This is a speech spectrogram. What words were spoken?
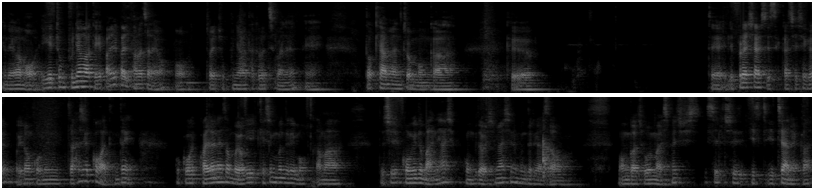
내가 뭐, 이게 좀 분야가 되게 빨리빨리 변하잖아요. 뭐, 저희 쪽 분야가 다 그렇지만은, 예. 어떻게 하면 좀 뭔가, 그, 이제 refresh 할 수 있을까, 지식을? 뭐 이런 고민도 하실 것 같은데, 뭐, 그 관련해서 뭐 여기 계신 분들이 뭐 아마 또 시- 공유도 많이 하시고 공부도 열심히 하시는 분들이라서 뭔가 좋은 말씀 해주실 수 있, 있지 않을까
